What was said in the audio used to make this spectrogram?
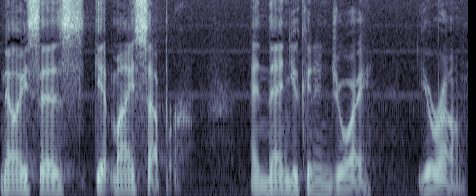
No, he says, Get my supper, and then you can enjoy your own.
